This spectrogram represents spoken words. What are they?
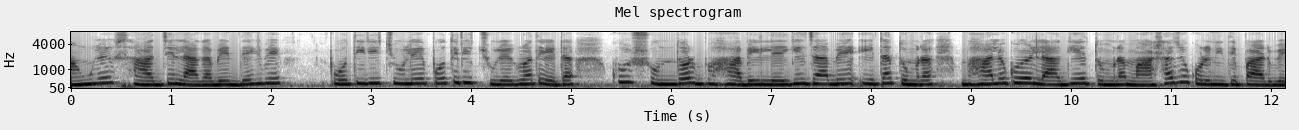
আঙুলের সাহায্যে লাগাবে, দেখবে প্রতিটি চুলে, প্রতিটি চুলের গোড়াতে এটা খুব সুন্দরভাবে লেগে যাবে। এটা তোমরা ভালো করে লাগিয়ে তোমরা মাসাজও করে নিতে পারবে।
